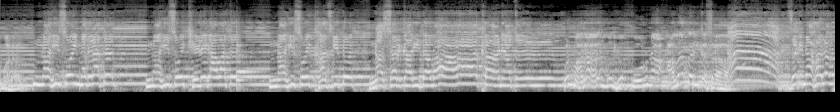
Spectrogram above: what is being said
महाराज. नाही सोय नगरात नाही सोय खेडेगावात नाही सोय खाजगीत ना सरकारी दवाखान्यात. पण महाराज मग ह्यो कोरोना आला तरी कसा? आ, जगणं हरवलं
